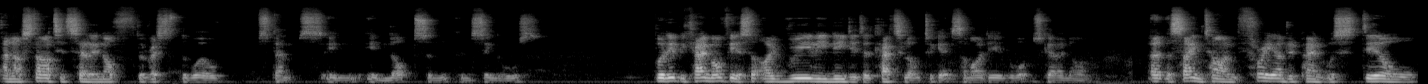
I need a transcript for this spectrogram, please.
and I started selling off the rest of the world stamps in, in lots and, and singles. But it became obvious that I really needed a catalogue to get some idea of what was going on. At the same time, £300 was still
